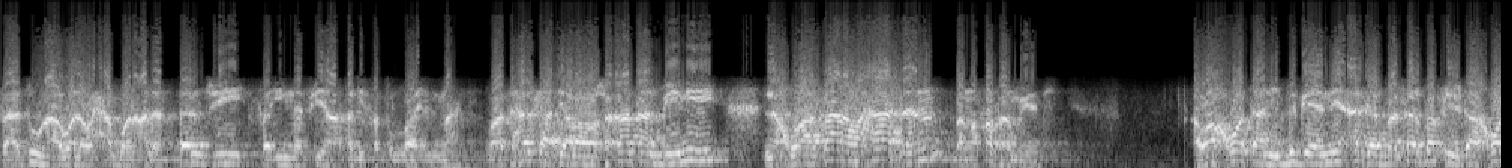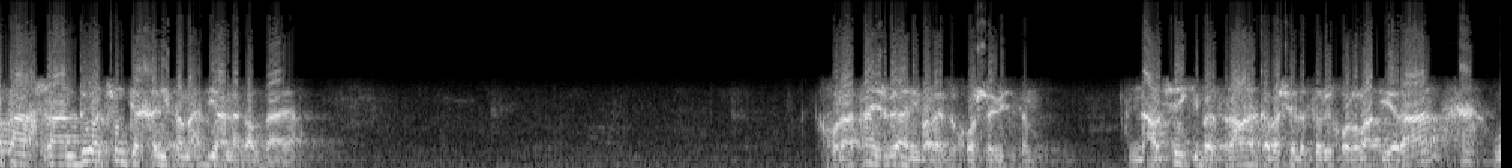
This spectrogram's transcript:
فأتوها ولو حبوا على الثلج فإن فيها خليفة الله المهدي. وتهلكت يا رشقات بيني لخراسان وحاسن بنصف ميتي ئەوە خۆتانی بگەێنێ ئەگەر بەسەر بەفریشدا خۆتان خشاندووە چونکە خەلیفە مەهدیان لەگەڵدایە خوراسانش بدانی بەڕێز و خۆشەویستم ناوچەیەکی بەرفراونە کە بەشێ لە سەروی خۆڵاتی ئێران و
